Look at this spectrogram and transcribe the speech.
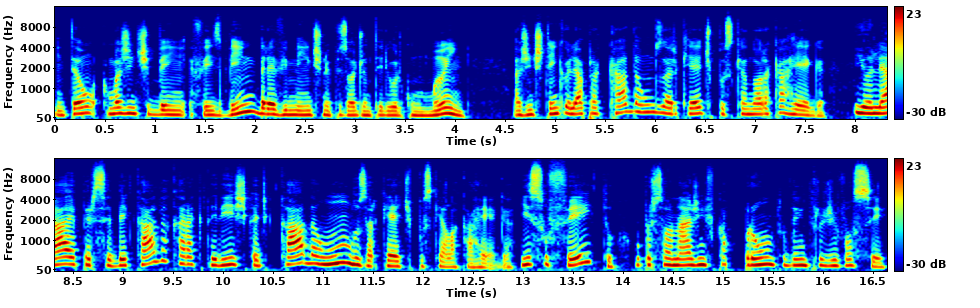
Então, como a gente bem, fez bem brevemente no episódio anterior com mãe, a gente tem que olhar para cada um dos arquétipos que a Nora carrega. E olhar é perceber cada característica de cada um dos arquétipos que ela carrega. Isso feito, o personagem fica pronto dentro de você.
